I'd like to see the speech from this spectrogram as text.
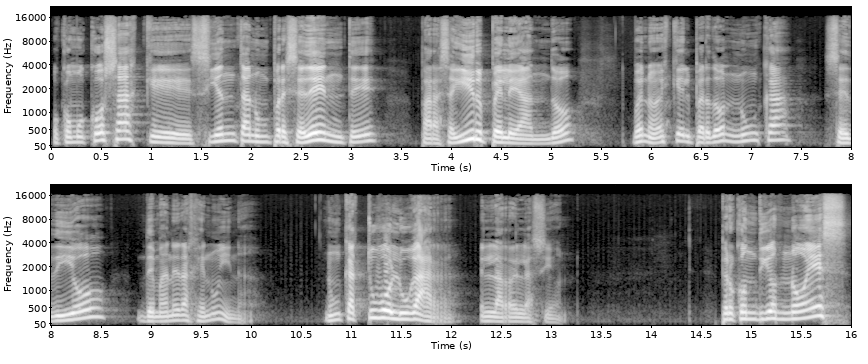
o como cosas que sientan un precedente para seguir peleando, bueno, es que el perdón nunca se dio de manera genuina, nunca tuvo lugar en la relación. Pero con Dios no es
